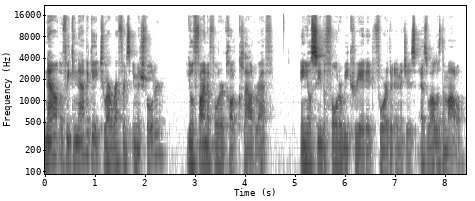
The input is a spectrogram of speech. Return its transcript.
Now, if we can navigate to our reference image folder, you'll find a folder called Cloud Ref, and you'll see the folder we created for the images as well as the model.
